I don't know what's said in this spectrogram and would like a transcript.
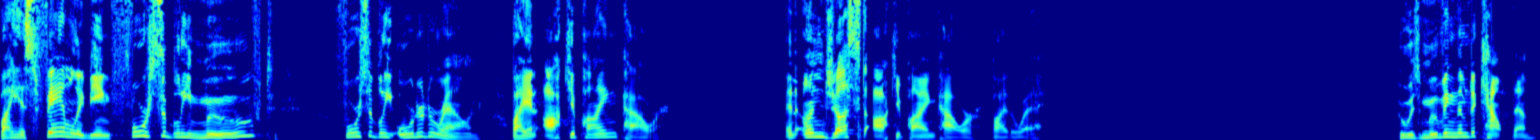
by his family being forcibly moved, forcibly ordered around by an occupying power, an unjust occupying power, by the way, who is moving them to count them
